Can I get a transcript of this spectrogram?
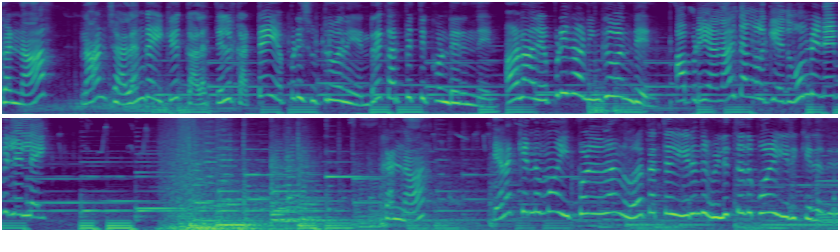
கண்ணா நான் சலங்கைக்கு களத்தில் கட்டை எப்படி சுற்றுவது என்று கற்பித்துக் கொண்டிருந்தேன். ஆனால் எப்படி நான் இங்கு வந்தேன்? அப்படியானால் தங்களுக்கு எதுவும் நினைவில் இல்லை கண்ணா எனக்கென்னமோ இப்பொழுதுதான் உறக்கத்தில் இருந்து விழித்தது போல் இருக்கிறது.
